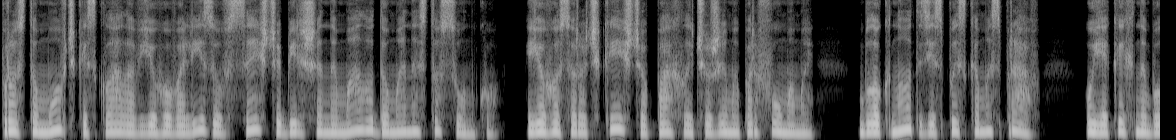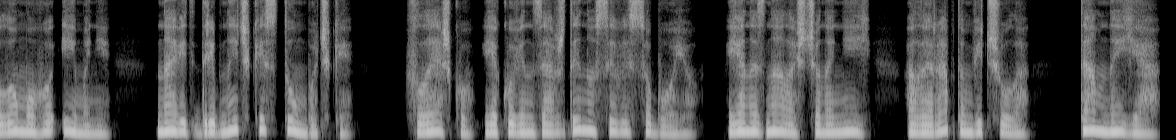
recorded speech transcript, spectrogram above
Просто мовчки склала в його валізу все, що більше не мало до мене стосунку, його сорочки, що пахли чужими парфумами, блокнот зі списками справ, у яких не було мого імені, навіть дрібнички з тумбочки, флешку, яку він завжди носив із собою. Я не знала, що на ній, але раптом відчула там не я.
